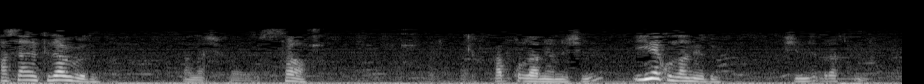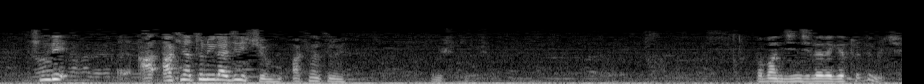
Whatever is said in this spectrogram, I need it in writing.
hastanede tedavi gördüm Allah şifa versin. sağ ol Hap kullanıyorsun şimdi. iğne kullanıyordum Şimdi bıraktın mı? Şimdi a- Akinaton ilacını içiyorum. Akinaton. Uyuşturucu. Baban cincilere götürdü mü hiç?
